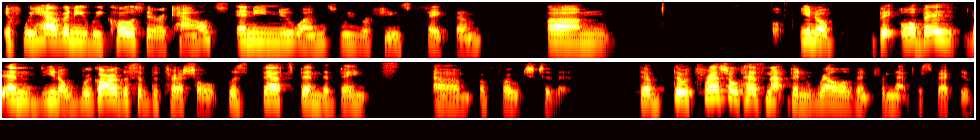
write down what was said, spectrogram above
If we have any, we close their accounts. Any new ones, we refuse to take them. Um, you know, well, and you know, regardless of the threshold, was that's been the bank's um, approach to this. The, the threshold has not been relevant from that perspective.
